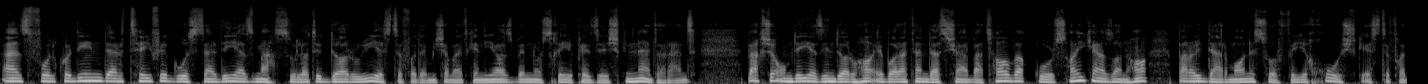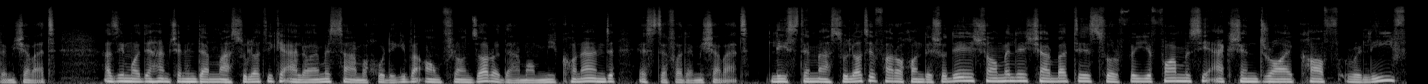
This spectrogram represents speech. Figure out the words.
از فولکودین در طیف گسترده از محصولات دارویی استفاده می شود که نیاز به نسخه پزشک ندارند. بخش عمده از این داروها عبارتند از شربت ها و قرص هایی که از آنها برای درمان سرفه خشک استفاده می شود. از این ماده همچنین در محصولاتی که علائم سرماخوردگی و آنفلانزا را درمان می کنند استفاده می شود. لیست محصولات فراخوانده شده شامل شربت سرفه Pharmacy Action Dry Cough Relief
